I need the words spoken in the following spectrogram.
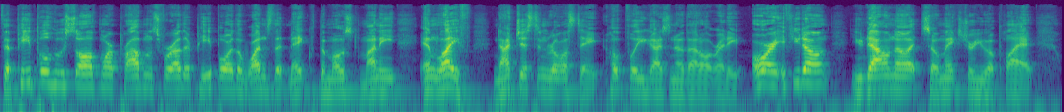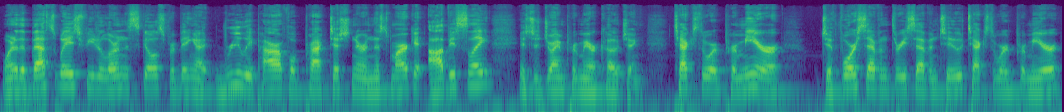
The people who solve more problems for other people are the ones that make the most money in life, not just in real estate. Hopefully you guys know that already. Or if you don't, you now know it, so make sure you apply it. One of the best ways for you to learn the skills for being a really powerful practitioner in this market, obviously, is to join Premier Coaching. Text the word Premier to 47372. Text the word premiere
